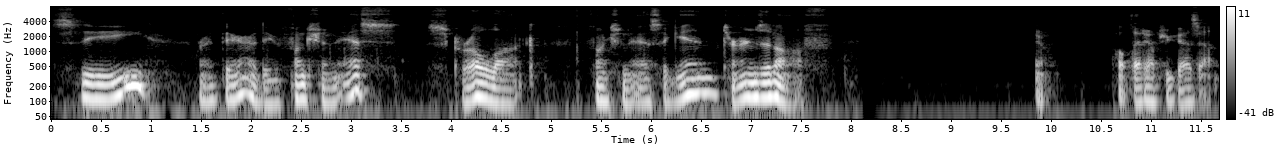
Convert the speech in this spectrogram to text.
See, right there, I do function S, scroll lock. Function S again, turns it off. Yeah, hope that helps you guys out.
